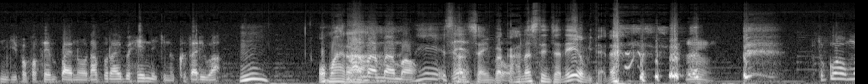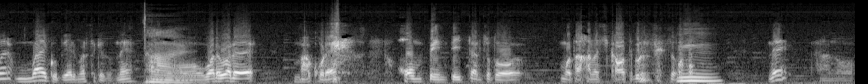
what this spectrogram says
ニジパパ先輩のラブライブ遍歴の下りは。うん。お前ら、まあまあまあまあねねサンシャインばっか話してんじゃねえよ、みたいな。うん。そこはうまいうまいことやりましたけどね。はいあの、我々、まあこれ、本編って言ったらちょっと、また話変わってくるんですけど、うん。ね、あの、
